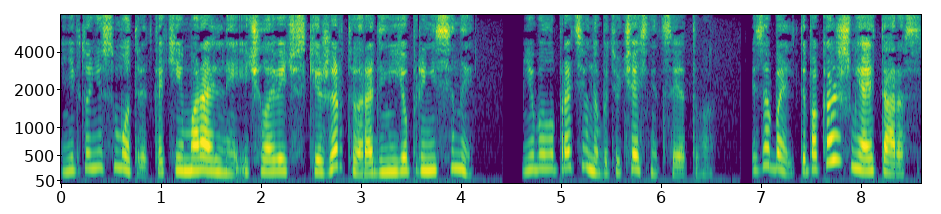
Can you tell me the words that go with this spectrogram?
и никто не смотрит, какие моральные и человеческие жертвы ради нее принесены? Мне было противно быть участницей этого. «Изабель, ты покажешь мне Айтарас?»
